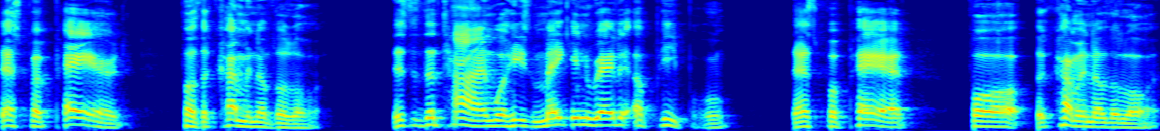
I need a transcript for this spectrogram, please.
that's prepared for the coming of the Lord. This is the time where he's making ready a people that's prepared for the coming of the Lord.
